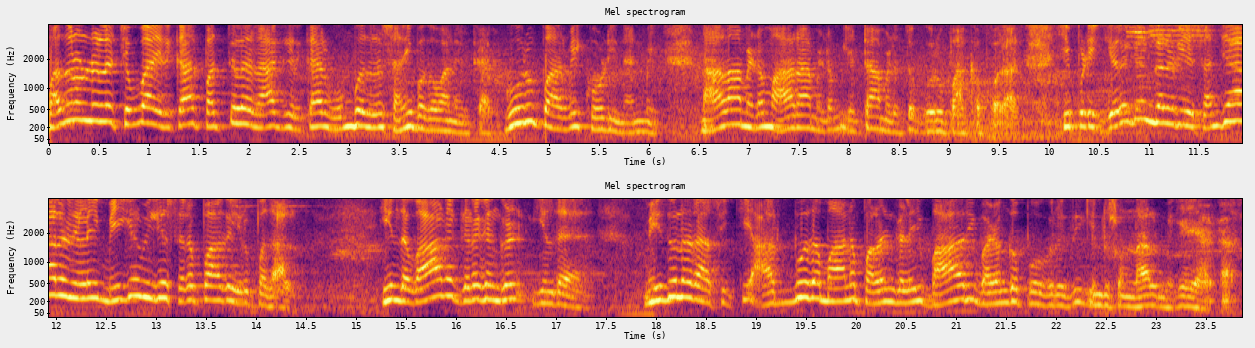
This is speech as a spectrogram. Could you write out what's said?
பதினொன்றில் செவ்வாய் இருக்கார் பத்தில் ராகு இருக்கார் ஒன்பதில் சனி பகவான் இருக்கார். குரு பார்வை கோடி நன்மை. நாலாம் இடம் ஆறாம் இடம் எட்டாம் இடத்தை குரு பார்க்க போகிறார் இப்படி கிரகங்களுடைய சஞ்சார நிலை மிக மிக சிறப்பாக இருப்பதால் இந்த வார கிரகங்கள் இந்த மிதுன ராசிக்கு அற்புதமான பலன்களை வாரி வழங்கப் போகிறது என்று சொன்னால் மிகையாகாது.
